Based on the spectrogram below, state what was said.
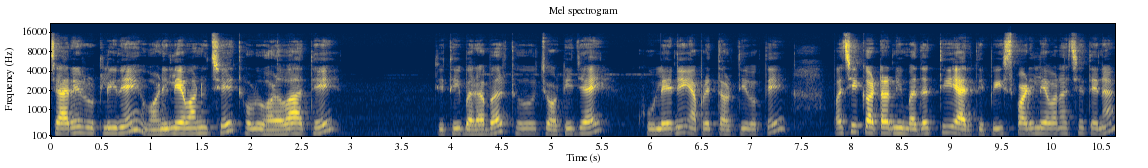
ચારે રોટલીને વણી લેવાનું છે, થોડું હળવા હાથે, જેથી બરાબર થોડું ચોંટી જાય, ખુલે નહીં, આપણે તળતી વખતે. પછી કટરની મદદથી આ રીતે પીસ પાડી લેવાના છે તેના.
